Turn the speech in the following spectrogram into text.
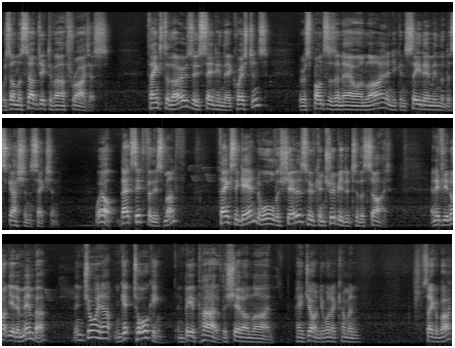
was on the subject of arthritis. Thanks to those who sent in their questions, the responses are now online and you can see them in the discussion section. Well, that's it for this month. Thanks again to all the shedders who've contributed to the site. And if you're not yet a member, then join up and get talking and be a part of the Shed Online. Hey, John, do you want to come and say goodbye?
